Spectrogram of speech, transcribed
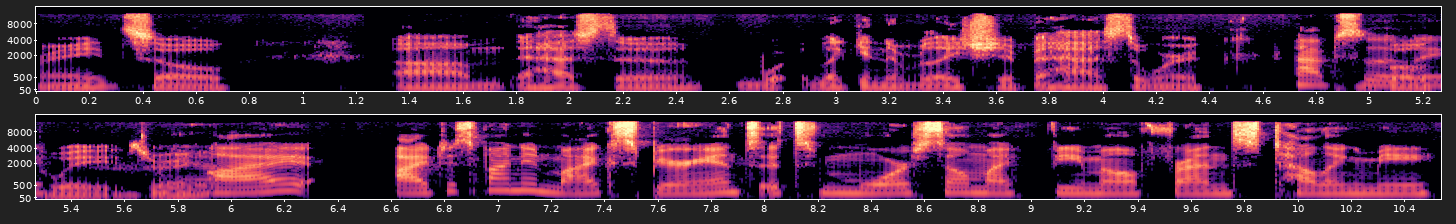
right? So um, it has to like in a relationship, it has to work Absolutely. both ways, right? I I just find in my experience it's more so my female friends telling me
